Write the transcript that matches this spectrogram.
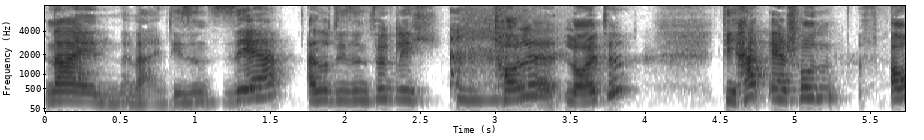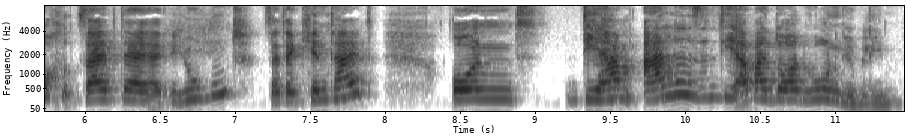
nein, nein, nein. Die sind sehr, also die sind wirklich tolle Leute. Die hat er schon auch seit der Jugend, seit der Kindheit. Und die haben alle, sind die aber dort wohnen geblieben.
